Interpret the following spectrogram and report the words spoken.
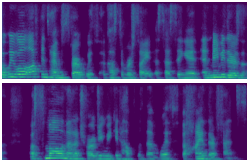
But we will oftentimes start with a customer site, assessing it. And maybe there's a small amount of charging we can help with them with behind their fence.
